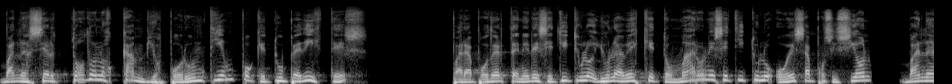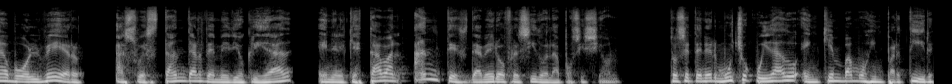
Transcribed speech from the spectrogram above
van a hacer todos los cambios por un tiempo que tú pediste para poder tener ese título y una vez que tomaron ese título o esa posición, van a volver a su estándar de mediocridad en el que estaban antes de haber ofrecido la posición. Entonces, tener mucho cuidado en quién vamos a impartir,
